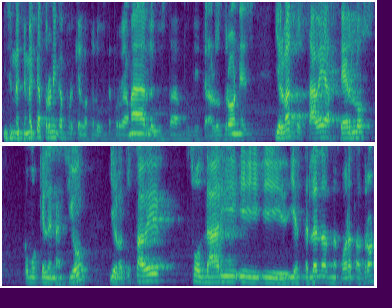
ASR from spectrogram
Y se metió en mecatrónica porque el vato le gusta programar, le gusta pues, literal los drones, y el vato sabe hacerlos como que le nació, y el vato sabe soldar y, y, y, hacerle las mejoras al dron,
